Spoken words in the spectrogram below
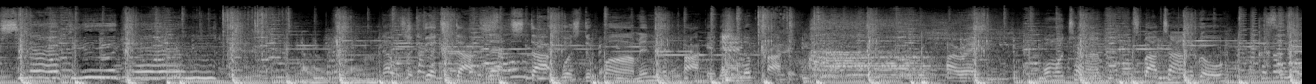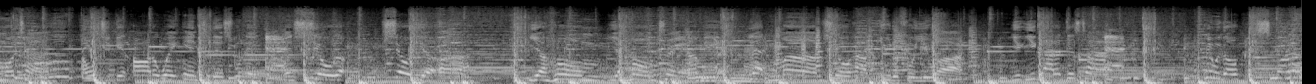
Snap you again. That was a good stop. That stop was the bomb in the pocket, in the pocket. Alright, one more time. It's about time to go. So one more time. I want you to get all the way into this one and, and show show your uh your home your home train. I mean, let mom show how beautiful you are. You, you got it this time? Here we go. Smile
